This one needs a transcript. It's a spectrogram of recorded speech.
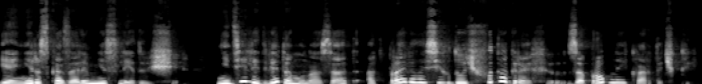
и они рассказали мне следующее. Недели две тому назад отправилась их дочь в фотографию за пробной карточкой.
